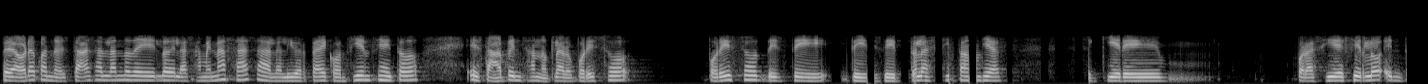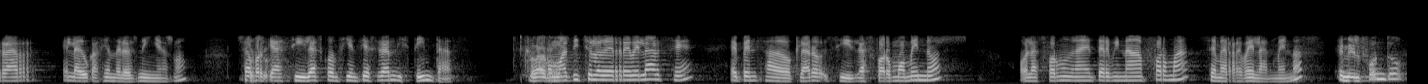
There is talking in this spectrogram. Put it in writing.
pero ahora cuando estabas hablando de lo de las amenazas a la libertad de conciencia y todo, estaba pensando, claro, por eso, por eso desde, desde todas las instancias se quiere, por así decirlo, entrar en la educación de los niños, ¿no? O sea, porque así las conciencias eran distintas. Como has dicho lo de rebelarse, he pensado, claro, si las formo menos, o las formo de una determinada forma, se me revelan menos. En el fondo,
